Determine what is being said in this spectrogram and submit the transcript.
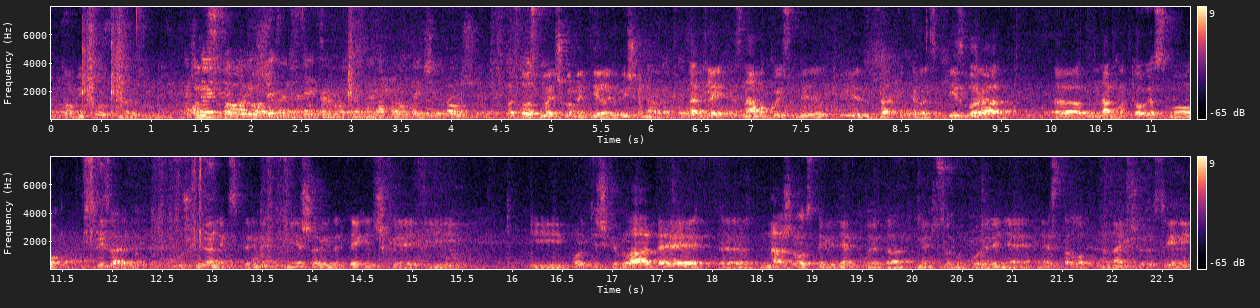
u tom ih potpuno razumiju. Oni su prošli? Pa to smo već komentirali u više navrata. Dakle, znamo koji su bili, rezultati hrvatskih izbora, e, nakon toga smo svi zajedno ušli u jedan eksperiment mješavine tehničke i i političke vlade. E, nažalost, evidentno je da međusobno povjerenje je nestalo na najvišoj razini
